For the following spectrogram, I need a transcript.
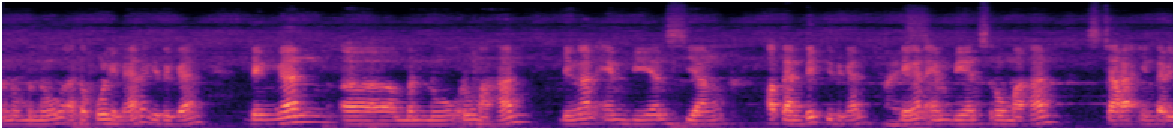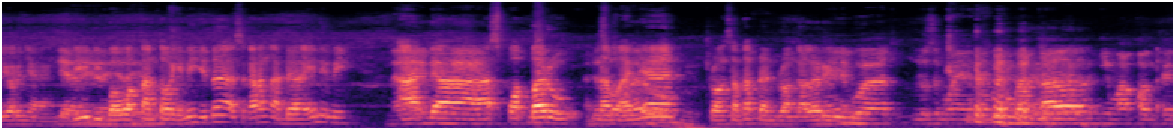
menu-menu atau kuliner gitu kan, dengan eh, menu rumahan, dengan ambience yang otentik gitu kan, Nice. dengan ambience rumahan secara interiornya. Iya, Jadi iya, di bawah iya, iya. kantor ini kita sekarang ada ini nih, Nah, ada spot baru Ada spot namanya baru. ruang santap dan ruang Ini galeri. buat lu semua yang bakal nyimak konten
